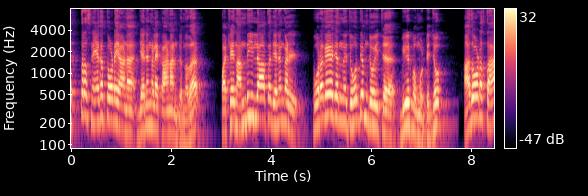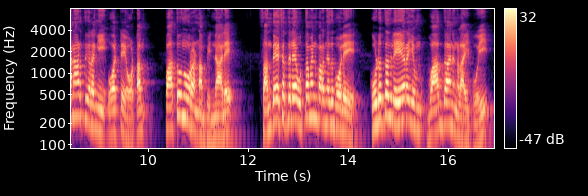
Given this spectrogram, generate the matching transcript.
എത്ര സ്നേഹത്തോടെയാണ് ജനങ്ങളെ കാണാൻ ചെന്നത്. പക്ഷേ നന്ദിയില്ലാത്ത ജനങ്ങൾ പുറകെ ചെന്ന് ചോദ്യം ചോദിച്ച് വീർപ്പ് മുട്ടിച്ചു. അതോടെ സ്ഥാനാർത്ഥി ഇറങ്ങി ഒറ്റയോട്ടം. പത്തു നൂറെണ്ണം പിന്നാലെ. സന്ദേശത്തിലെ ഉത്തമൻ പറഞ്ഞതുപോലെ കൊടുത്തതിലേറെയും വാഗ്ദാനങ്ങളായിപ്പോയി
